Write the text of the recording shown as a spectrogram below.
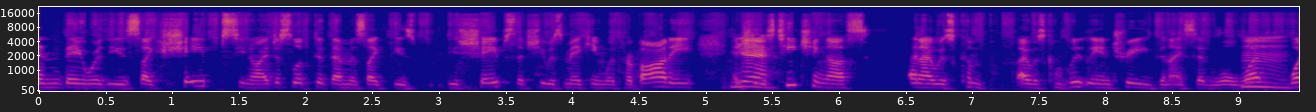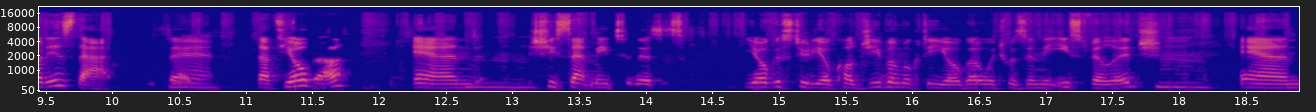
and- they were these like shapes, you know, I just looked at them as like these these shapes that she was making with her body, and she was teaching us, and I was com- I was completely intrigued, and I said, well, what Mm. what is that? She said, yeah. That's yoga, and Mm, she sent me to this yoga studio called Jivamukti Yoga, which was in the East Village, mm. and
